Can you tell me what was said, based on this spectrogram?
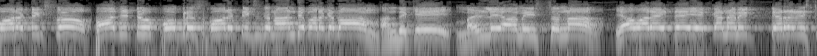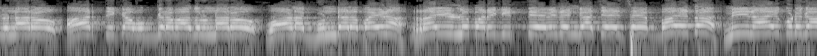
పాలిటిక్స్తో పాజిటివ్ ప్రోగ్రెస్ పాలిటిక్స్కు నాంది పలకదాం. అందుకే మళ్ళీ ఆమె ఇస్తున్నా ఎవరైతే ఎకనామిక్ టెర్రరిస్టులు ఉన్నారో ఆర్థిక ఉగ్రవాదులు ఉన్నారో వాళ్ళ గుండెల పైన రైళ్ళు పరిగెత్తే విధంగా చేసే బాధ్యత మీ నాయకుడుగా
